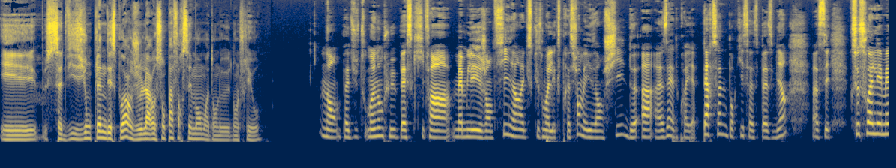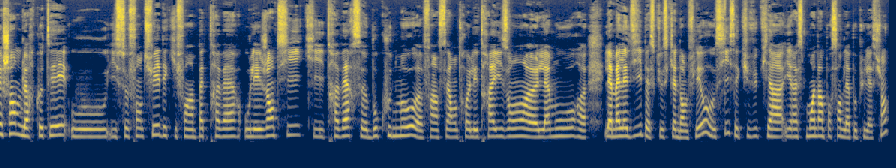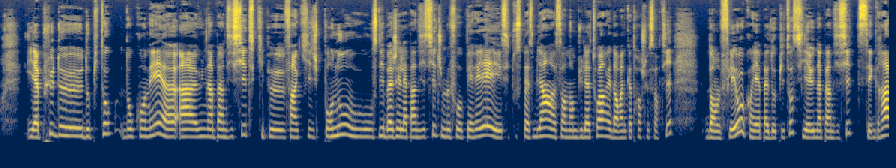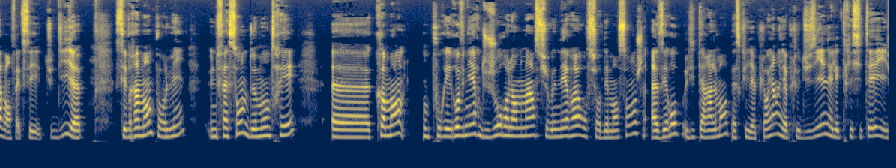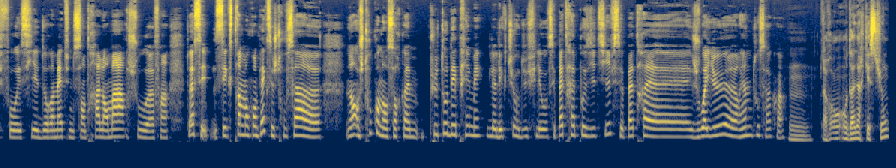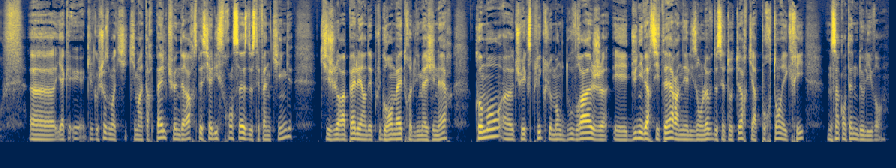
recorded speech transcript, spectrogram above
Et cette vision pleine d'espoir, je la ressens pas forcément moi dans le Fléau. Non, pas du tout. Moi non plus, parce qu'ils, enfin, même les gentils, hein, excuse-moi l'expression, mais ils en chient de A à Z, quoi. Il y a personne pour qui ça se passe bien. Enfin, c'est que ce soit les méchants de leur côté où ils se font tuer dès qu'ils font un pas de travers, ou les gentils qui traversent beaucoup de mots. Enfin, c'est entre les trahisons, euh, l'amour, euh, la maladie, parce que ce qu'il y a dans le fléau aussi, c'est que vu qu'il y a, il reste moins d'un pour cent de la population, il y a plus de d'hôpitaux, donc on est euh, à une appendicite qui peut, enfin qui pour nous où on se dit bah j'ai l'appendicite, je me fais opérer et si tout se passe bien, c'est en ambulatoire et dans 24 heures je suis sortie. Dans le fléau, quand il n'y a pas d'hôpitaux, s'il y a une appendicite, c'est grave en fait. C'est, tu te dis, euh, c'est vraiment pour lui une façon de montrer euh, comment on pourrait revenir du jour au lendemain sur une erreur ou sur des mensonges à zéro, littéralement, parce qu'il n'y a plus rien, il n'y a plus d'usine, électricité, il faut essayer de remettre une centrale en marche ou, euh, enfin, tu vois, c'est extrêmement complexe et je trouve ça, euh, non, je trouve qu'on en sort quand même plutôt déprimé de la lecture du fléau. C'est pas très positif, c'est pas très joyeux, euh, rien de tout ça, quoi. Hmm. Alors, en, dernière question, il y a que- quelque chose moi qui, qui m'interpelle. Tu es une des rares spécialistes françaises de Stephen King, qui, je le rappelle, est un des plus grands maîtres de l'imaginaire. Comment euh, tu expliques le manque d'ouvrages et d'universitaires analysant l'œuvre de cet auteur qui a pourtant écrit une cinquantaine de livres?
